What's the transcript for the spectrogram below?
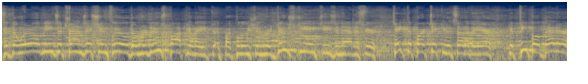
That the world needs a transition fuel to reduce uh, pollution, reduce GHGs in the atmosphere, take the particulates out of the air, give people better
